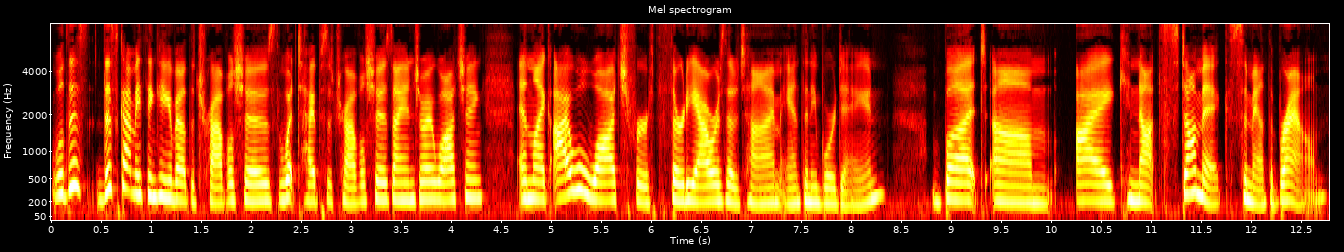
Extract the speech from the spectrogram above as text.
Well, this this got me thinking about the travel shows, what types of travel shows I enjoy watching, and like I will watch for thirty hours at a time Anthony Bourdain, but um, I cannot stomach Samantha Brown.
